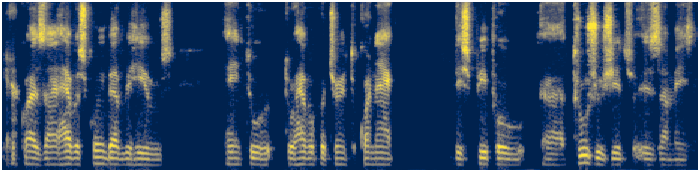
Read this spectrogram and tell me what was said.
yeah. because I have a school in Beverly Hills, and to to have opportunity to connect these people uh, through jiu-jitsu is amazing.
